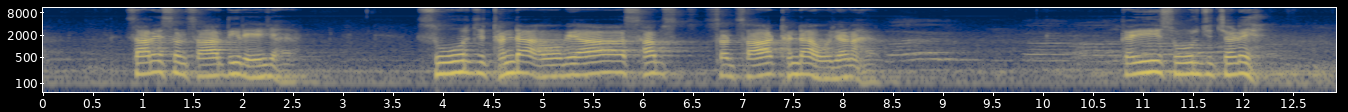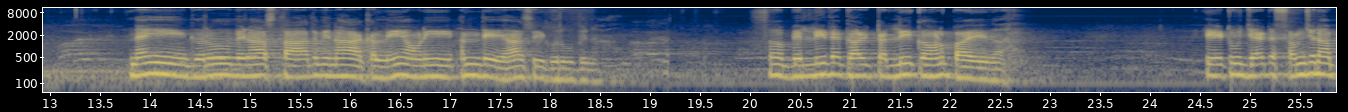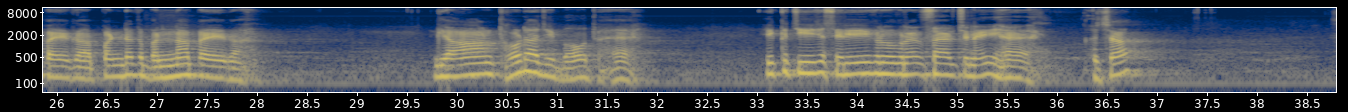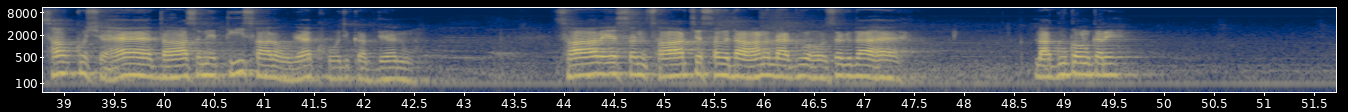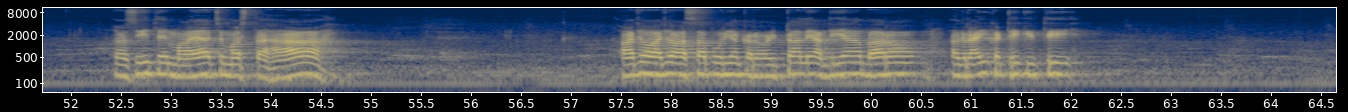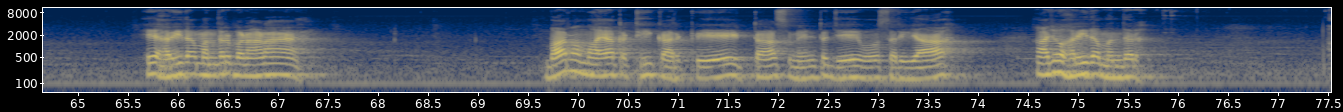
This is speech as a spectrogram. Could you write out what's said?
ਸਾਰੇ ਸੰਸਾਰ ਦੀ ਰੇਂਜ ਹੈ। ਸੂਰਜ ਠੰਡਾ ਹੋ ਗਿਆ, ਸਭ ਸੰਸਾਰ ਠੰਡਾ ਹੋ ਜਾਣਾ ਹੈ। ਕਈ ਸੂਰਜ ਚੜੇ ਨਹੀਂ, ਗੁਰੂ ਬਿਨਾ ਉਸਤਾਦ ਬਿਨਾ ਅਕਲ ਨਹੀਂ ਆਉਣੀ, ਅੰਧੇ ਆ ਸੀ ਗੁਰੂ ਬਿਨਾ। ਸੋ ਬਿੱਲੀ ਦੇ ਗਲ ਟੱਲੀ ਕੌਣ ਪਾਏਗਾ? ਏ ਟੂ ਜ਼ੈਡ ਸਮਝਣਾ ਪਏਗਾ, ਪੰਡਤ ਬੰਨਣਾ ਪਏਗਾ। ਗਿਆਨ ਥੋੜਾ ਜਿਹਾ ਬਹੁਤ ਹੈ। ਇੱਕ ਚੀਜ਼ ਸ੍ਰੀ ਗੁਰੂ ਗ੍ਰੰਥ ਸਾਹਿਬ 'ਚ ਨਹੀਂ ਹੈ। ਅੱਛਾ? ਸਭ ਕੁਝ ਹੈ, ਦਾਸ ਨੇ 30 ਸਾਲ ਹੋ ਗਿਆ ਖੋਜ ਕਰਦਿਆਂ ਨੂੰ। ਸਾਰੇ ਸੰਸਾਰ 'ਚ ਸੰਵਿਧਾਨ ਲਾਗੂ ਹੋ ਸਕਦਾ ਹੈ। ਲਾਗੂ ਕੌਣ ਕਰੇ? ਅਸੀਂ ਤੇ ਮਾਇਆ 'ਚ ਮਸਤ ਹਾਂ। ਆਜੋ ਆਜੋ, ਆਸਾਂ ਪੂਰੀਆਂ ਕਰੋ। ਇੱਟਾਂ ਲਿਆਂਦੀਆਂ, ਬਾਹਰੋਂ ਅਗਰਾਈ ਇਕੱਠੀ ਕੀਤੀ। ਇਹ ਹਰੀ ਦਾ ਮੰਦਿਰ ਬਣਾਉਣਾ ਹੈ। ਬਾਹਰੋਂ ਮਾਇਆ ਇਕੱਠੀ ਕਰਕੇ ਇੱਟਾਂ, ਸੀਮੈਂਟ, ਜੇ ਉਹ ਸਰੀਆ। ਆਜੋ, ਹਰੀ ਦਾ ਮੰਦਿਰ।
